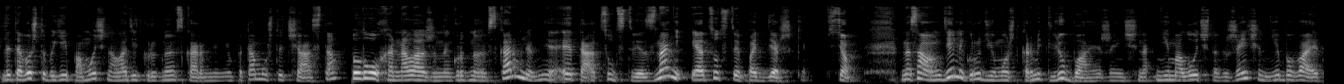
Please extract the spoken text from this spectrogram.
для того, чтобы ей помочь наладить грудное вскармливание, потому что часто плохо налаженное грудное вскармливание – это отсутствие знаний и отсутствие поддержки. Все. На самом деле грудью может кормить любая женщина. Немолочных женщин не бывает.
